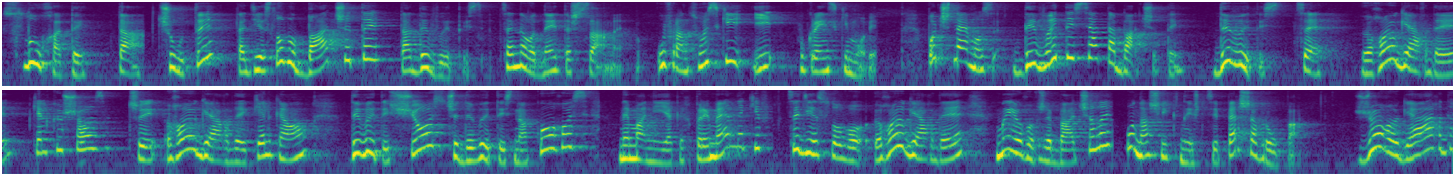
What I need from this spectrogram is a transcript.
слухати та чути, та дієслово бачити та дивитись. Це не одне і те ж саме у французькій і в українській мові. Почнемо з дивитися та бачити. Дивитись це regarder quelque chose чи regarder quelqu'un, дивитись щось чи дивитись на когось. Нема ніяких прийменників. Це дієслово regarder. Ми його вже бачили у нашій книжці. Перша група. Je regarde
